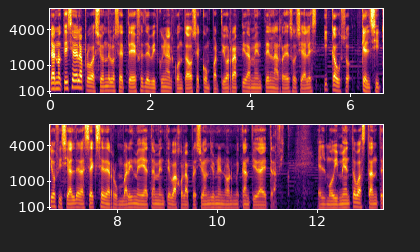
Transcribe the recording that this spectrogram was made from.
La noticia de la aprobación de los ETFs de Bitcoin al contado se compartió rápidamente en las redes sociales y causó que el sitio oficial de la SEC se derrumbara inmediatamente bajo la presión de una enorme cantidad de tráfico. El movimiento bastante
